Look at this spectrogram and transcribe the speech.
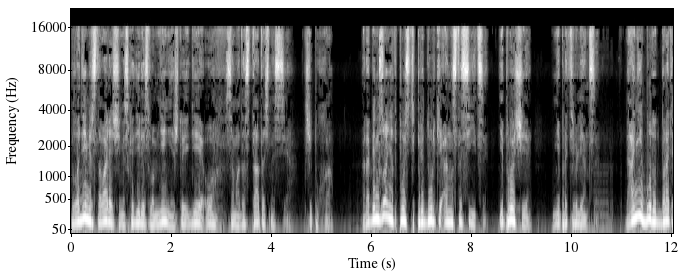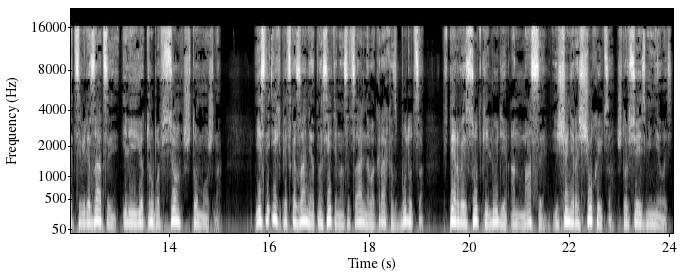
Владимир с товарищами сходились во мнении, что идея о самодостаточности – чепуха. Робинзонят пусть придурки-анастасийцы и прочие непротивленцы. Они будут брать от цивилизации или ее трупа все, что можно. Если их предсказания относительно социального краха сбудутся, в первые сутки люди анмассы еще не расчухаются, что все изменилось.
